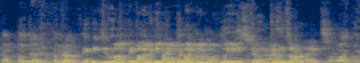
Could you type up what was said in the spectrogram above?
Come, come join me. Come join me. Maybe Dune. Come on, Maybe five people, try five Dune. people, please. Dune, Dune's alright. We only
